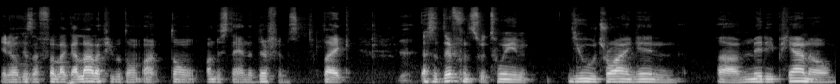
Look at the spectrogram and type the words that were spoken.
You know, because I feel like a lot of people don't don't understand the difference. Like Yeah. that's the difference between you drawing in uh, MIDI piano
